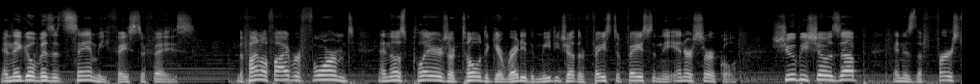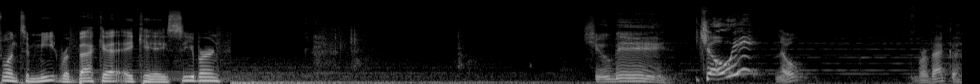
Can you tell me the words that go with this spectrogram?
and they go visit Sammie face to face. The final five are formed, and those players are told to get ready to meet each other face to face in the inner circle. Shuby shows up and is the first one to meet Rebecca, aka Seaburn. Shuby. Joey? Nope. Rebecca.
